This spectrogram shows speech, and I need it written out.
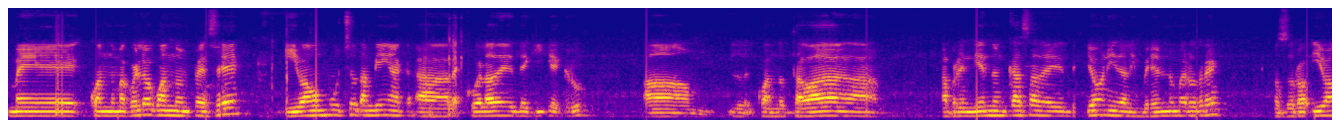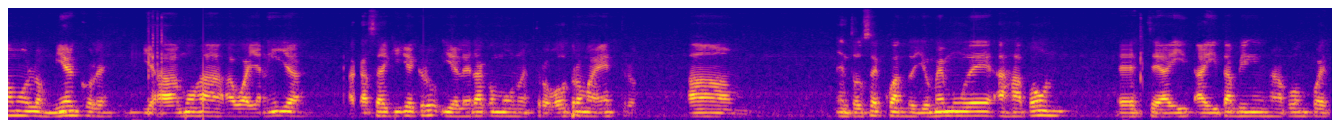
me, cuando me acuerdo cuando empecé, íbamos mucho también a, la escuela de, de Quique Cruz. Um, cuando estaba aprendiendo en casa de, Johnny, del Invader número 3, nosotros íbamos los miércoles, viajábamos a, Guayanilla, a casa de Quique Cruz, y él era como nuestro otro maestro. entonces, cuando yo me mudé a Japón, este, ahí, ahí también en Japón, pues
